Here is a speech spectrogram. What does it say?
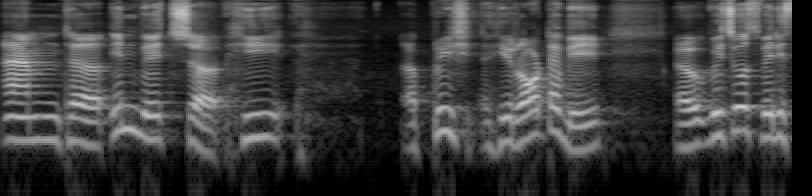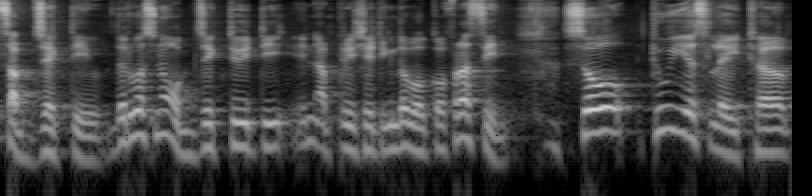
and uh, in which he he wrote away uh, which was very subjective. There was no objectivity in appreciating the work of Racine. So, two years later,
